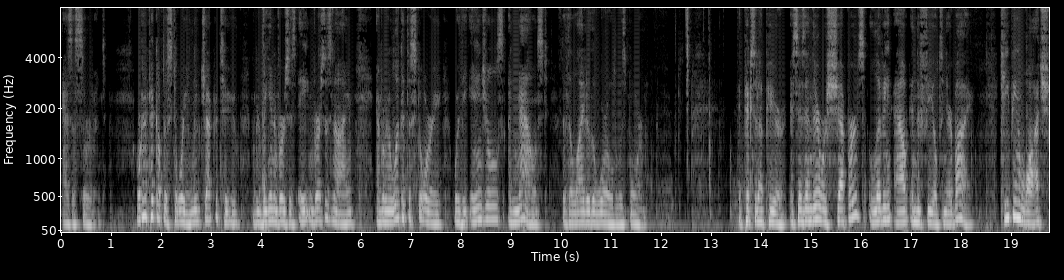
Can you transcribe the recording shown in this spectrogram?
as a servant. We're going to pick up the story in Luke chapter 2. We're going to begin in verses 8 and verses 9, and we're going to look at the story where the angels announced that the light of the world was born. It picks it up here. It says, And there were shepherds living out in the fields nearby, keeping watch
